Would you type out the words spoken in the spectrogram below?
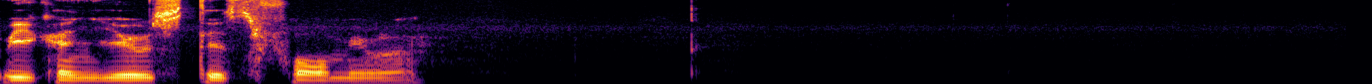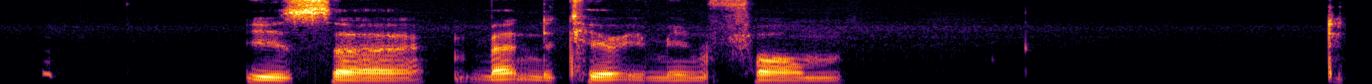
we can use this formula. Is uh, magnitude, it means from the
